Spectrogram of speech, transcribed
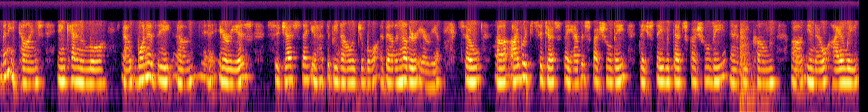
many times in canon law, uh, one of the um, areas suggests that you have to be knowledgeable about another area. So uh, I would suggest they have a specialty, they stay with that specialty and become, uh, you know, highly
